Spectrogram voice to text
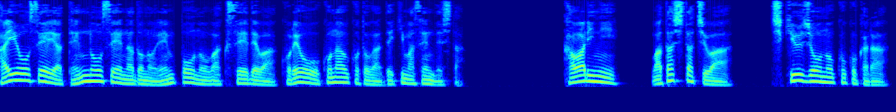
海王星や天王星などの遠方の惑星ではこれを行うことができませんでした。代わりに、私たちは、地球上の個々から、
